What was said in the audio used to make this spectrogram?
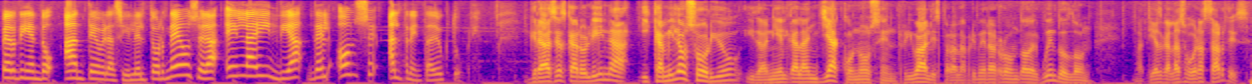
perdiendo ante Brasil. El torneo será en la India del 11 al 30 de octubre. Gracias Carolina. Y Camila Osorio y Daniel Galán ya conocen rivales para la primera ronda del Wimbledon. Matías Galazo, buenas tardes.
